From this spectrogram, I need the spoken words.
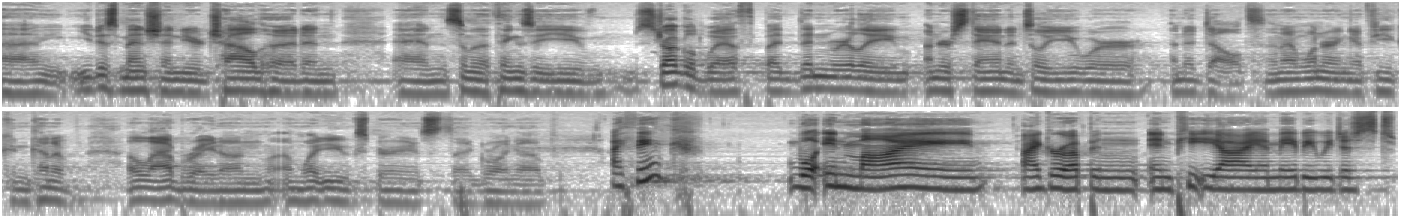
uh, you just mentioned your childhood and, and some of the things that you struggled with, but didn't really understand until you were an adult. And I'm wondering if you can kind of elaborate on, on what you experienced uh, growing up. I think, well, in my, I grew up in, in PEI, and maybe we just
